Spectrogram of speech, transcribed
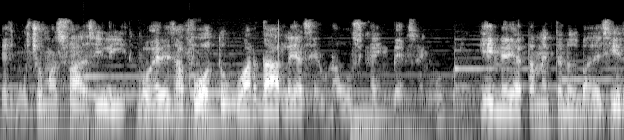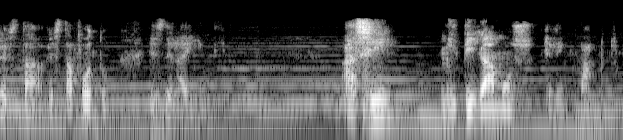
es mucho más fácil y coger esa foto, guardarla y hacer una búsqueda inversa en Google. Y inmediatamente nos va a decir, esta, esta foto es de la India. Así mitigamos el impacto.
